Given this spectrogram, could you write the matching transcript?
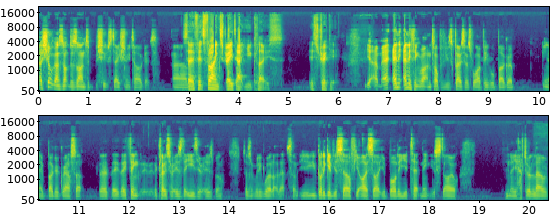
a, a, shotgun's not designed to shoot stationary targets. Um, so if it's flying straight at you close, it's tricky. Yeah, um, any, anything right on top of you is close. That's why people bugger you know bugger grouse up. Uh, they they think the closer it is, the easier it is. But it doesn't really work like that. So you, you've got to give yourself your eyesight, your body, your technique, your style. You know, you have to allow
